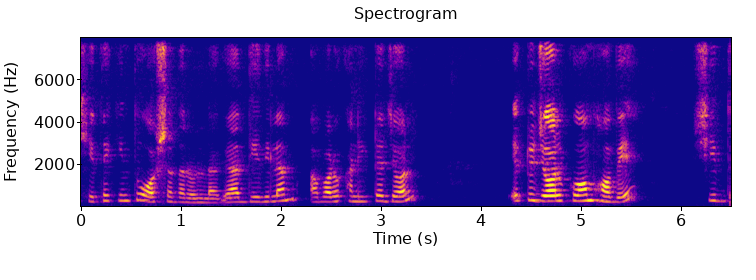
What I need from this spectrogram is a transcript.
খেতে কিন্তু অসাধারণ লাগে। আর দিয়ে দিলাম আবারও খানিকটা জল। একটু জল কম হবে। সিদ্ধ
